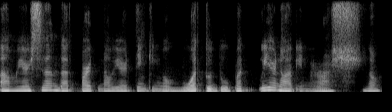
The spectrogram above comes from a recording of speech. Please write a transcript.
um, we are still in that part now. We are thinking of what to do, but we are not in rush, no.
